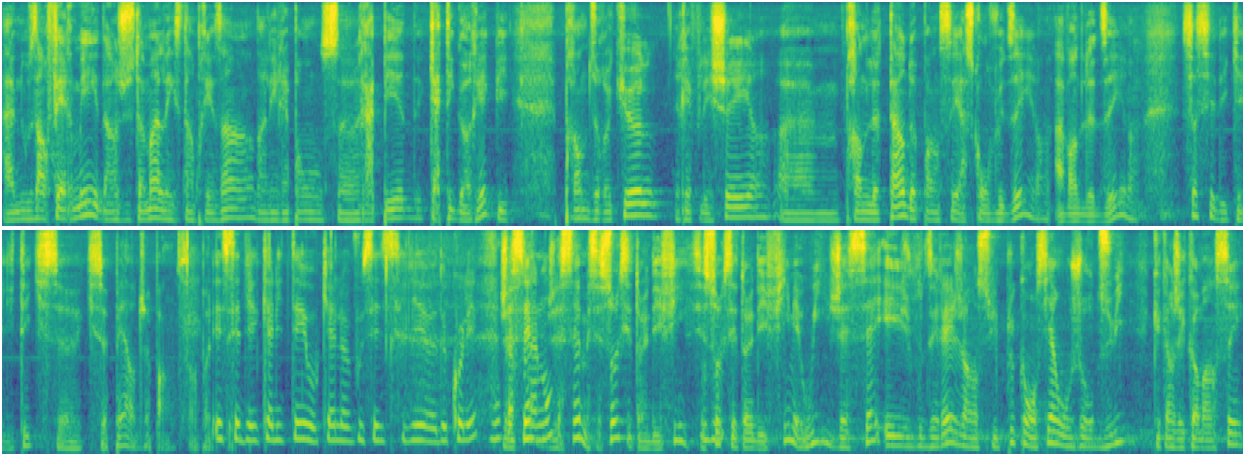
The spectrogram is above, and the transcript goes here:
à nous enfermer dans justement l'instant présent, dans les réponses euh, rapides, catégoriques, puis prendre du recul, réfléchir, euh, prendre le temps de penser à ce qu'on veut dire avant de le dire. Ça, c'est des qualités qui se qui se perdent, je pense, en politique. Et c'est des qualités auxquelles vous essayez de coller, je personnellement? Sais, je sais, mais c'est sûr que c'est un défi. C'est sûr Mhm. que c'est un défi, mais oui, j'essaie et je vous dirais, j'en suis plus conscient aujourd'hui que quand j'ai commencé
